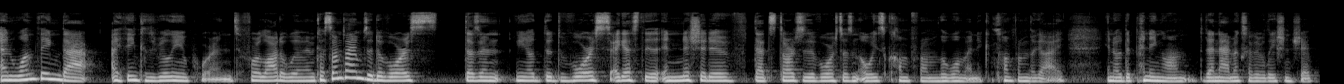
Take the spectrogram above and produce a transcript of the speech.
And one thing that I think is really important for a lot of women, because sometimes a divorce doesn't, you know, the divorce, I guess the initiative that starts a divorce doesn't always come from the woman. It can come from the guy, you know, depending on the dynamics of the relationship.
